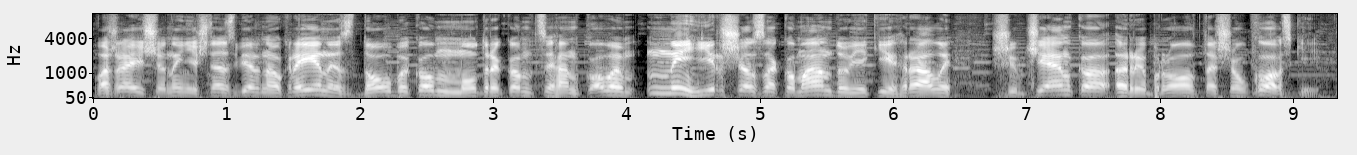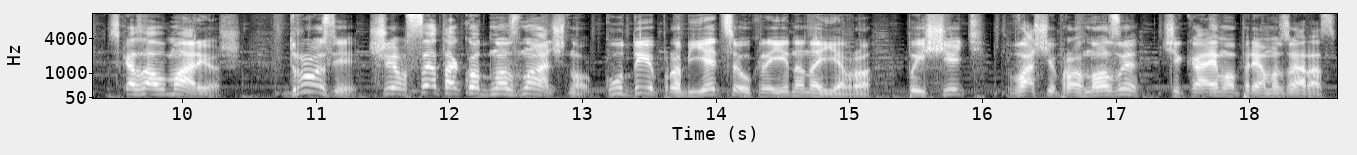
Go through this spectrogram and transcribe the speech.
Вважаю, що нинішня збірна України з Довбиком, Мудриком, Циганковим не гірша за команду, в якій грали Шевченко, Рибров та Шовковський. Сказав Маріош. Друзі, чи все так однозначно? Куди проб'ється Україна на євро? Пишіть ваші прогнози. Чекаємо прямо зараз.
